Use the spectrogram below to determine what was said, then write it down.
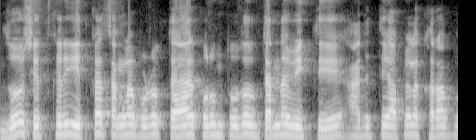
जो शेतकरी इतका चांगला प्रोडक्ट तयार करून तो जर त्यांना विकते आणि ते आपल्याला खराब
